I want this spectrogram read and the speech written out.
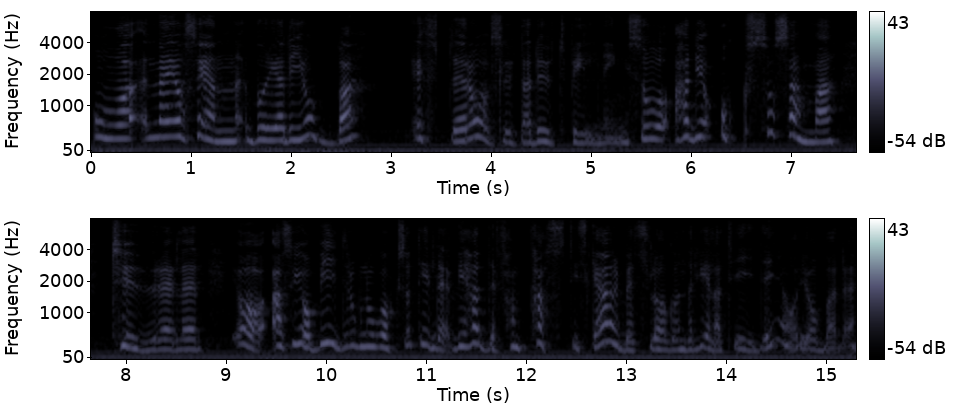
Och när jag sen började jobba efter avslutad utbildning så hade jag också samma tur eller ja, alltså jag bidrog nog också till det. Vi hade fantastiska arbetslag under hela tiden jag jobbade.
